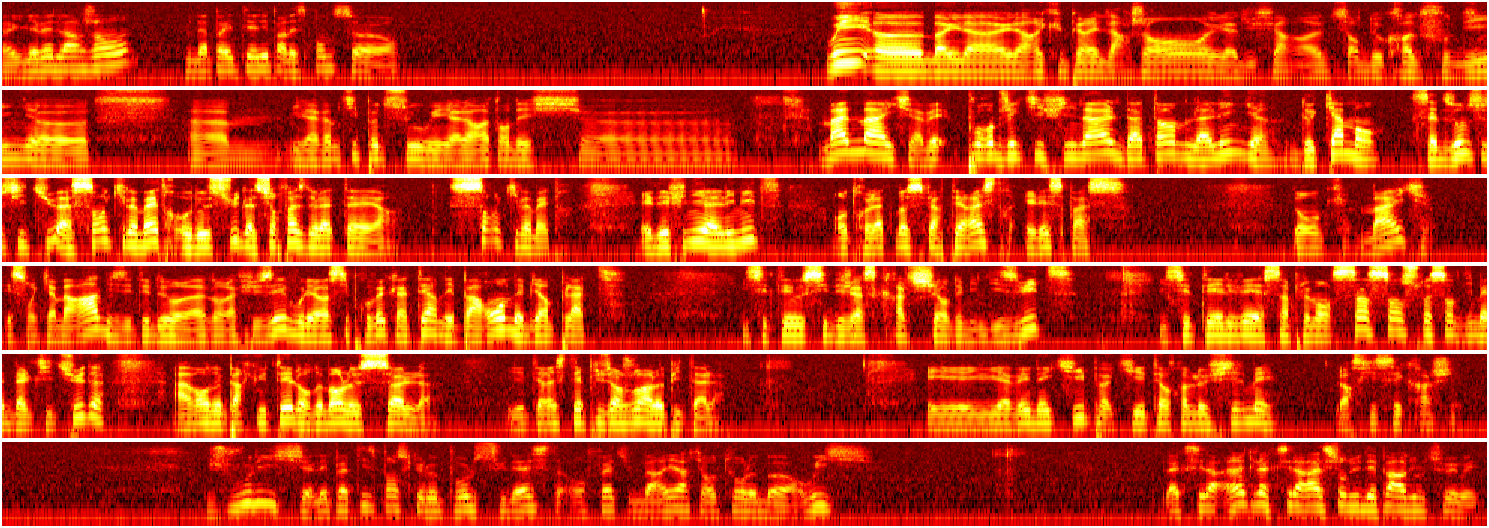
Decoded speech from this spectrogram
Euh, il y avait de l'argent, n'a pas été aidé par les sponsors. Oui, euh, bah, il, a, il a récupéré de l'argent, il a dû faire une sorte de crowdfunding. il avait un petit peu de sous, oui. Alors attendez. Mad Mike avait pour objectif final d'atteindre la ligne de Caman. Cette zone se situe à 100 km au-dessus de la surface de la Terre. 100 km. Et définit la limite entre l'atmosphère terrestre et l'espace. Donc Mike et son camarade, ils étaient deux dans la, fusée, voulaient ainsi prouver que la Terre n'est pas ronde mais bien plate. Il s'était aussi déjà scratché en 2018. Il s'était élevé à simplement 570 mètres d'altitude avant de percuter lourdement le sol. Il était resté plusieurs jours à l'hôpital. Et il y avait une équipe qui était en train de le filmer lorsqu'il s'est craché. Je vous lis, les platistes pensent que le pôle sud-est en fait une barrière qui entoure le bord. Oui. Rien que l'accélération du départ a dû le tuer, oui.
